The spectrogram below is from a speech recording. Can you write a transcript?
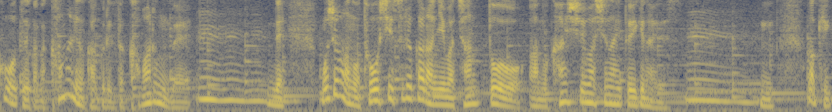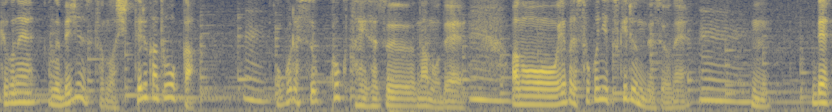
構というかなかなりの確率で変わるんでうんうんうんでもちろんあの投資するからにはちゃんとあの回収はしないといけないです、うん。うん。まあ、結局ねあのビジネスっていうのを知ってるかどうかうん。これすっごく大切なので、うん。あのやっぱりそこに尽きるんですよね。うん。うん、で、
